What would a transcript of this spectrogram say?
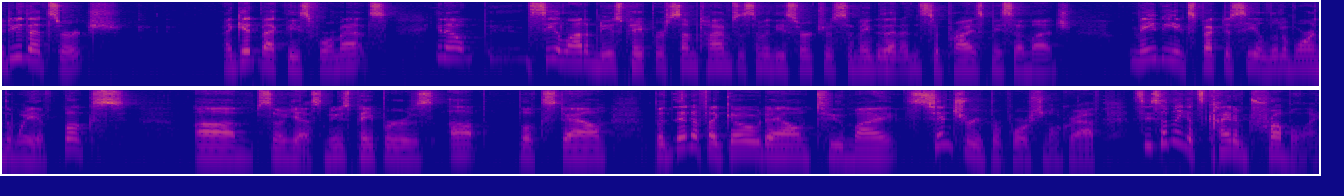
I do that search, I get back these formats. You know, see a lot of newspapers sometimes with some of these searches, so maybe that doesn't surprise me so much maybe expect to see a little more in the way of books. Um, so yes, newspapers up, books down. But then if I go down to my century proportional graph, see something that's kind of troubling.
